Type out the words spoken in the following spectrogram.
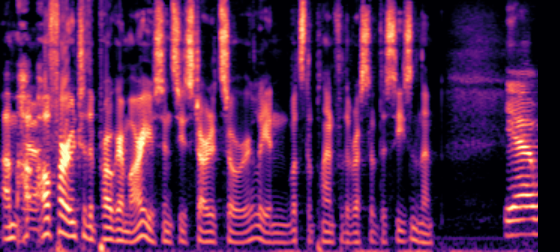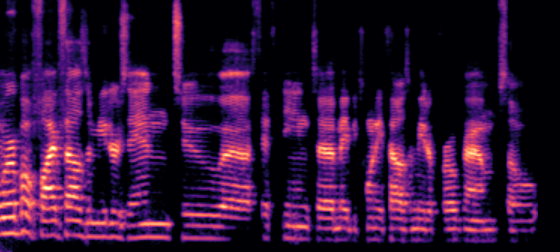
Um, yeah. how, how far into the program are you since you started so early, and what's the plan for the rest of the season then? Yeah, we're about 5,000 meters into uh, 15 to maybe 20,000 meter program. So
